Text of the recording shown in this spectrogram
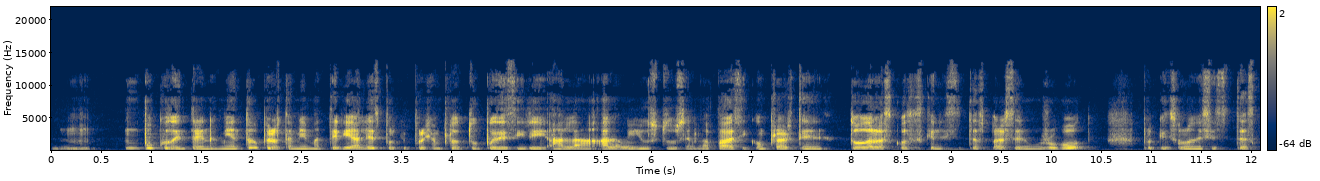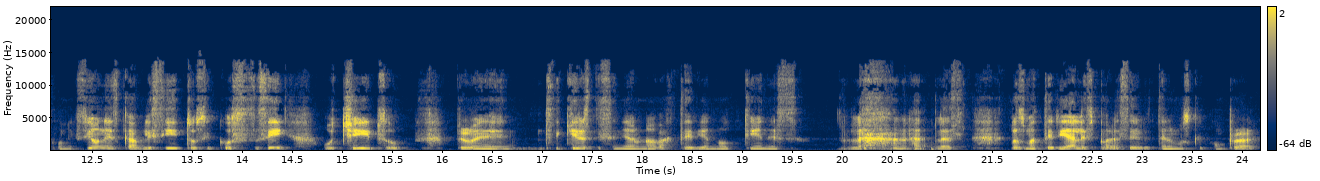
mm, un poco de entrenamiento, pero también materiales, porque por ejemplo tú puedes ir a la, a la Justus en La Paz y comprarte todas las cosas que necesitas para hacer un robot, porque solo necesitas conexiones, cablecitos y cosas así, o chips, o, pero eh, si quieres diseñar una bacteria no tienes los materiales para hacer, tenemos que comprar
